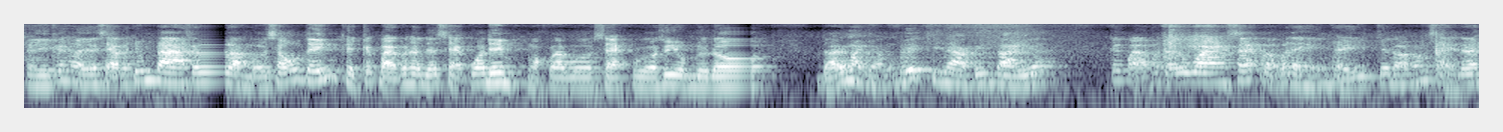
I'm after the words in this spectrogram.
Thì cái thời gian sạc của chúng ta sẽ là 16 tiếng thì các bạn có thể để sạc qua đêm hoặc là vừa sạc vừa sử dụng được được để mà nhận biết khi nào pin đầy á các bạn có thể quan sát vào cái đèn hiển thị trên đó cắm sạc đây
